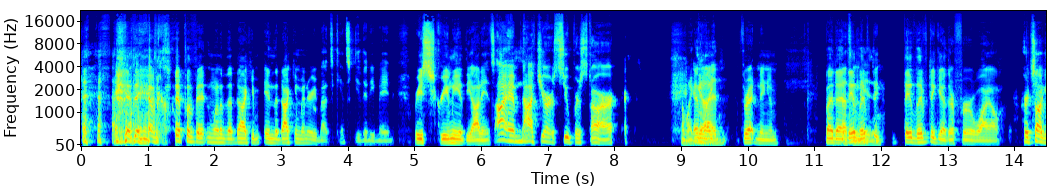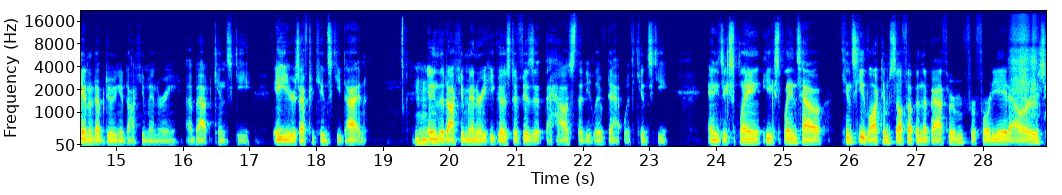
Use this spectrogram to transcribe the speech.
and they have a clip of it in one of the docu- in the documentary about Kinski that he made, where he's screaming at the audience, "I am not your superstar." Oh my and, god! Like, threatening him. But uh, they amazing. lived they lived together for a while. Herzog ended up doing a documentary about Kinski eight years after Kinski died. Mm-hmm. And in the documentary, he goes to visit the house that he lived at with Kinski and he's explain he explains how Kinski locked himself up in the bathroom for 48 hours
